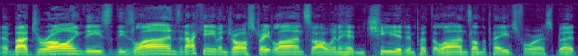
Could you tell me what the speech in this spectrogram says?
uh, by drawing these, these lines, and I can't even draw straight line, so I went ahead and cheated and put the lines on the page for us. But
